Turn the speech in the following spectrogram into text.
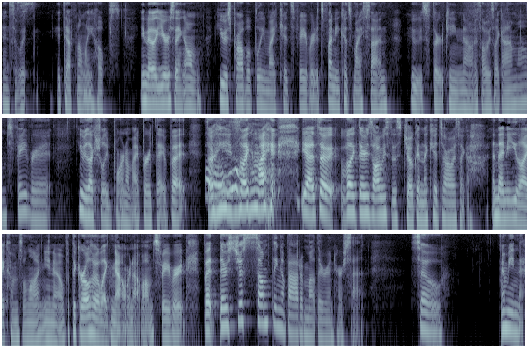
And so it, it definitely helps. You know, you're saying, oh, he was probably my kid's favorite. It's funny because my son, who's 13 now, is always like, I'm mom's favorite. He was actually born on my birthday, but so he's like my, yeah. So like, there's always this joke, and the kids are always like, and then Eli comes along, you know, but the girls are like, no, we're not mom's favorite. But there's just something about a mother and her son. So, I mean, man,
